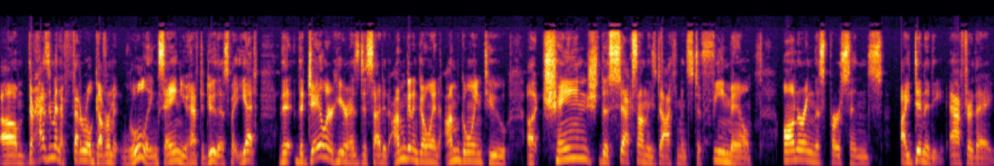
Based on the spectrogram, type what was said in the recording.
Um, there hasn't been a federal government ruling saying you have to do this, but yet the the jailer here has decided I'm going to go in. I'm going to uh, change the sex on these documents to female honoring this person's identity after they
